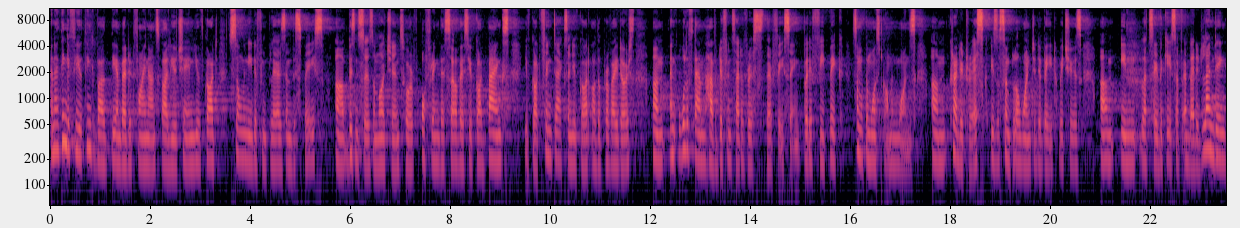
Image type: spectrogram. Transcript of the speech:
and I think if you think about the embedded finance value chain, you've got so many different players in the space, uh, businesses or merchants who are offering this service. You've got banks, you've got fintechs, and you've got other providers. Um, and all of them have a different set of risks they're facing. But if we pick some of the most common ones. Um, credit risk is a simpler one to debate, which is um, in, let's say, the case of embedded lending,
